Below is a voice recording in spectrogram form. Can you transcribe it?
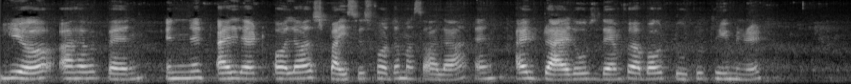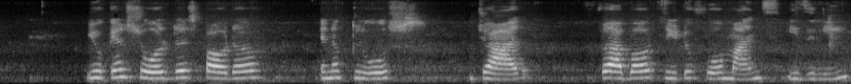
Here I have a pan. In it I'll add all our spices for the masala and I'll dry roast them for about 2 to 3 minutes. You can store this powder in a close jar for about 3 to 4 months easily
